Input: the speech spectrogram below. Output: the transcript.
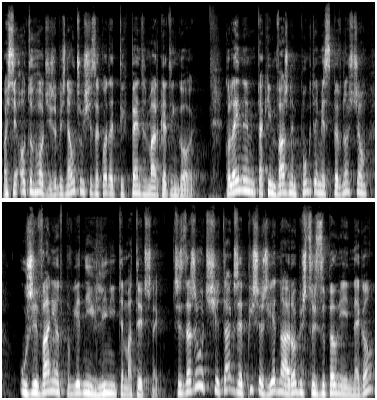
Właśnie o to chodzi, żebyś nauczył się zakładać tych pęd marketingowych. Kolejnym takim ważnym punktem jest z pewnością używanie odpowiednich linii tematycznych. Czy zdarzyło Ci się tak, że piszesz jedno, a robisz coś zupełnie innego?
